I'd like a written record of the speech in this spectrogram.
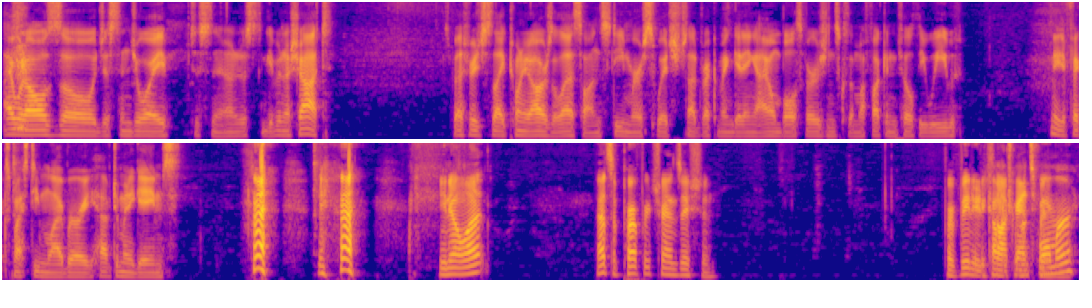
I would also just enjoy just you know just giving it a shot. Especially if it's just like twenty dollars or less on Steam or Switch. I'd recommend getting. I own both versions because I'm a fucking filthy weeb. Need to fix my Steam library. Have too many games. you know what? That's a perfect transition. For Vinny to Become a transformer.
